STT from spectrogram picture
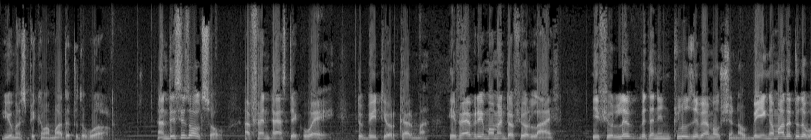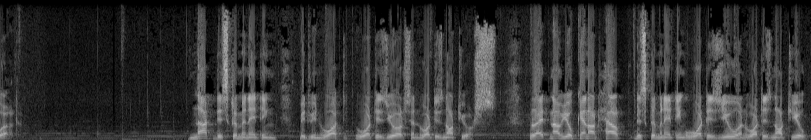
you must become a mother to the world. And this is also a fantastic way to beat your karma. If every moment of your life, if you live with an inclusive emotion of being a mother to the world, not discriminating between what… what is yours and what is not yours. Right now you cannot help discriminating what is you and what is not you,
